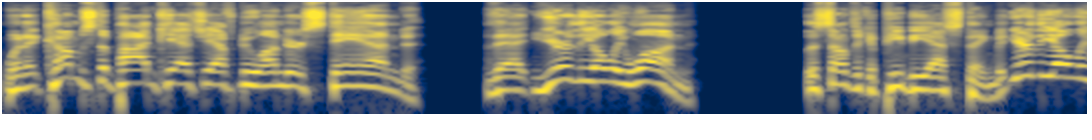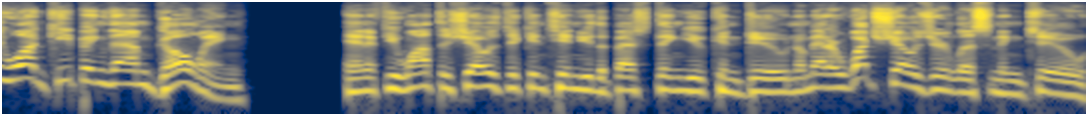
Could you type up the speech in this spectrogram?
When it comes to podcasts, you have to understand that you're the only one. This sounds like a PBS thing, but you're the only one keeping them going. And if you want the shows to continue, the best thing you can do, no matter what shows you're listening to,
